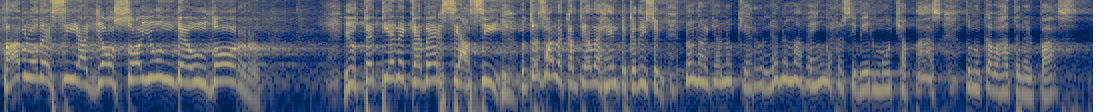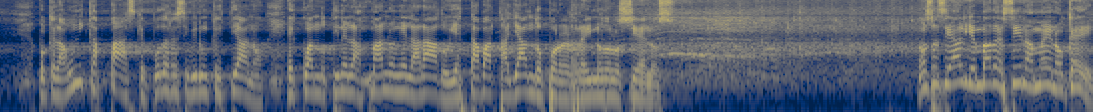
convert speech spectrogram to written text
Pablo decía, yo soy un deudor. Y usted tiene que verse así. Usted sabe la cantidad de gente que dicen, no, no, yo no quiero, yo no más vengo a recibir mucha paz. Tú nunca vas a tener paz. Porque la única paz que puede recibir un cristiano es cuando tiene las manos en el arado y está batallando por el reino de los cielos. No sé si alguien va a decir amén o qué.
